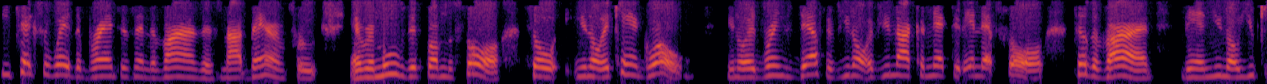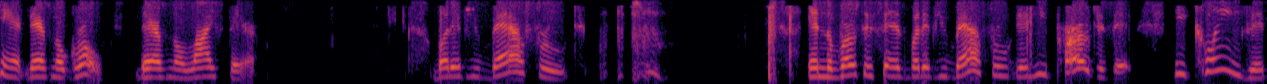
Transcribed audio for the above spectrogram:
he takes away the branches and the vines that's not bearing fruit and removes it from the soil. So, you know, it can't grow. You know, it brings death if you don't if you're not connected in that soil to the vine, then you know you can't there's no growth. There's no life there. But if you bear fruit, in the verse it says, but if you bear fruit, then he purges it. He cleans it,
